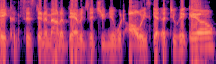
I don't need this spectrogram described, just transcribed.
a consistent amount of damage that you knew would always get a two hit KO.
